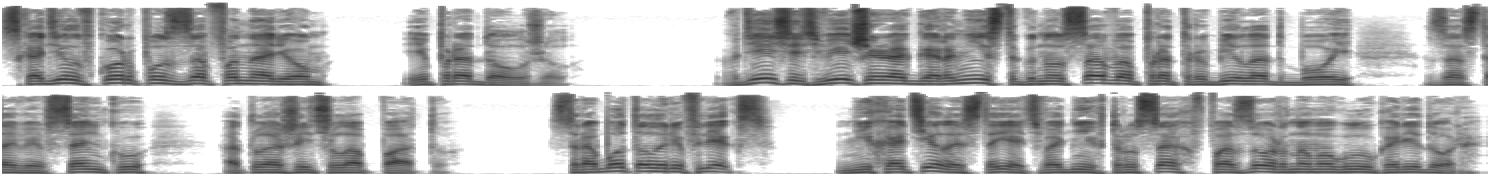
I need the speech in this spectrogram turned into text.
сходил в корпус за фонарем и продолжил. В десять вечера гарнист гнусаво протрубил отбой, заставив Саньку отложить лопату. Сработал рефлекс. Не хотелось стоять в одних трусах в позорном углу коридора.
